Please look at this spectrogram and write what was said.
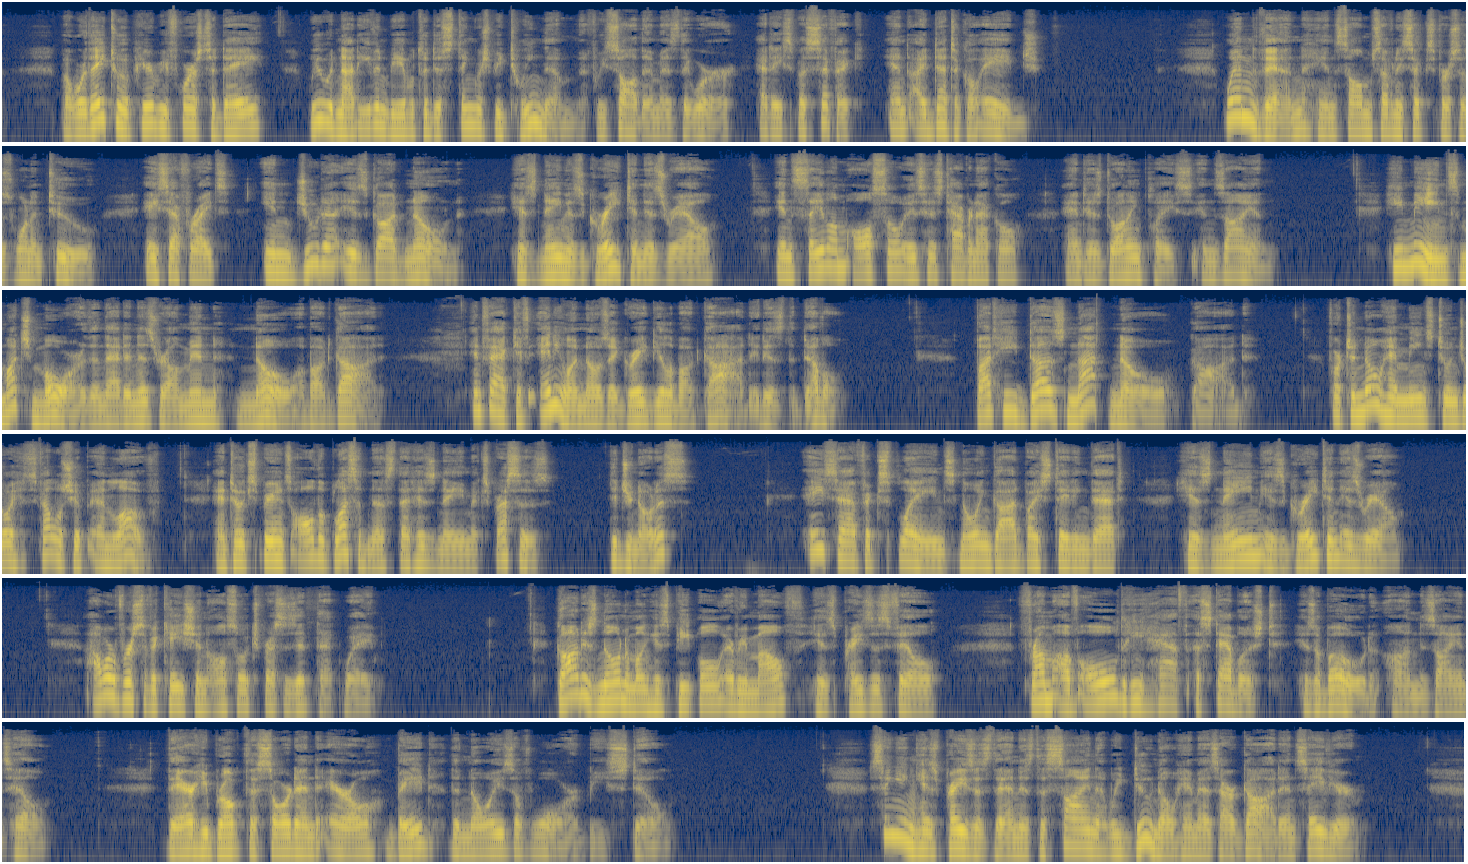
but were they to appear before us today, we would not even be able to distinguish between them if we saw them as they were at a specific and identical age. When then, in Psalm 76 verses 1 and 2, Asaph writes, in Judah is God known. His name is great in Israel. In Salem also is his tabernacle and his dwelling place in Zion. He means much more than that in Israel men know about God. In fact, if anyone knows a great deal about God, it is the devil. But he does not know God. For to know him means to enjoy his fellowship and love and to experience all the blessedness that his name expresses. Did you notice? Asaph explains knowing God by stating that his name is great in Israel. Our versification also expresses it that way. God is known among his people, every mouth his praises fill. From of old he hath established his abode on Zion's hill. There he broke the sword and arrow, bade the noise of war be still. Singing his praises, then, is the sign that we do know him as our God and Savior.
